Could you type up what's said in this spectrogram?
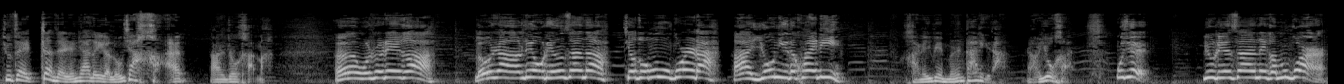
就在站在人家那个楼下喊，啊，就喊嘛，嗯，我说这个楼上六零三的叫做木棍的啊，有你的快递，喊了一遍没人搭理他，然后又喊，我去，六零三那个木棍儿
